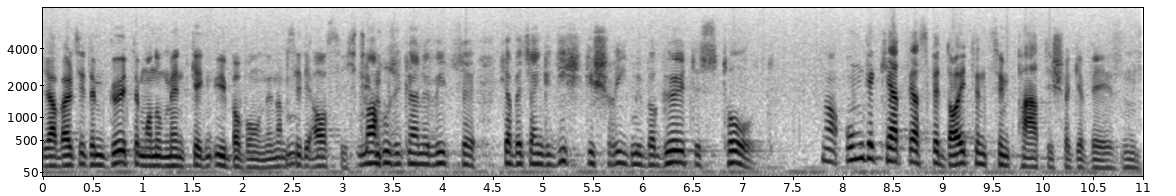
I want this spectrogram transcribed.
Ja, weil Sie dem Goethe-Monument gegenüber wohnen, haben Sie die Aussicht. Machen Sie keine Witze. Ich habe jetzt ein Gedicht geschrieben über Goethes Tod. Na, umgekehrt wäre es bedeutend sympathischer gewesen.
